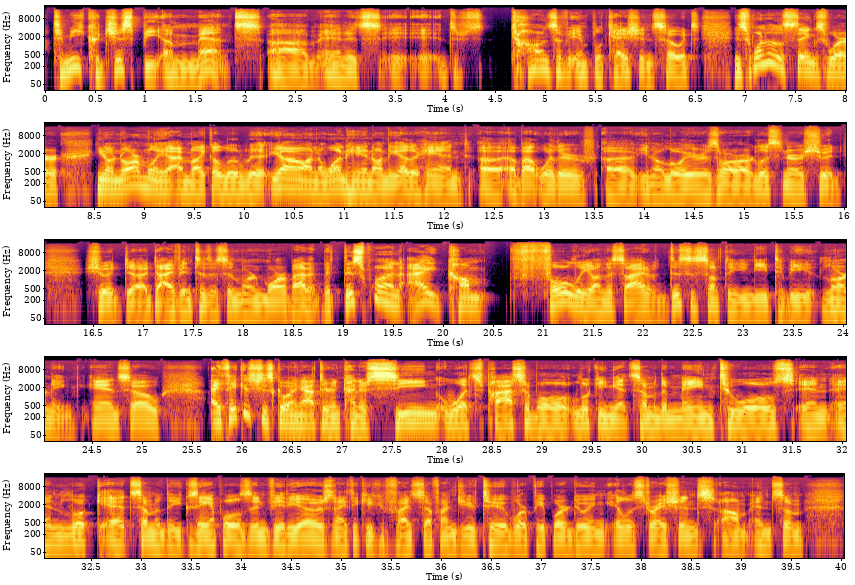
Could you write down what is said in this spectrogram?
to me could just be immense. Um, and it's it, it, tons of implications. So it's it's one of those things where you know normally I'm like a little bit you know on the one hand, on the other hand uh, about whether uh, you know lawyers or our listeners should should uh, dive into this and learn more about it. But this one I come fully on the side of this is something you need to be learning. And so I think it's just going out there and kind of seeing what's possible, looking at some of the main tools and and look at some of the examples and videos. And I think you can find stuff on YouTube where people are doing illustrations um, and some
